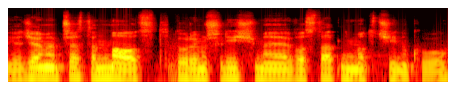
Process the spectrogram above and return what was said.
Jedziemy przez ten most, którym szliśmy w ostatnim odcinku.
